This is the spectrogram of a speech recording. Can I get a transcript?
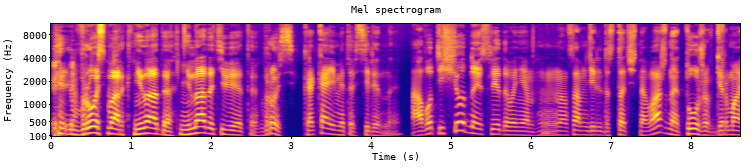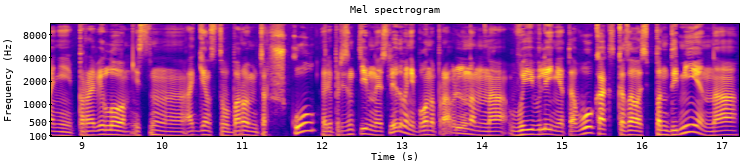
Брось, Марк, не надо, не надо тебе это. Брось. Какая метавселенная? А вот еще одно исследование, на самом деле достаточно важное, тоже в Германии провело э, агентство Барометр школ. Репрезентативное исследование было направлено на выявление того, как сказалась пандемия на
